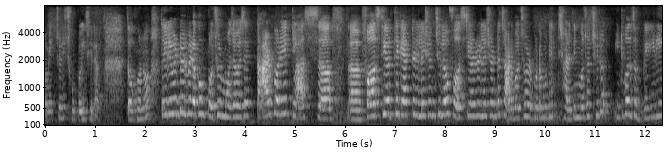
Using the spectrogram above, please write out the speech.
আমি অ্যাকচুয়ালি ছোটই ছিলাম তখনও। তো ইলেভেন টুয়েলভে এরকম প্রচুর মজা হয়েছে। তারপরে ক্লাস ফার্স্ট ইয়ার থেকে একটা রিলেশন ছিল। ফার্স্ট ইয়ার রিলেশনটা চার বছর, মোটামুটি সাড়ে তিন বছর ছিল। It was a very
